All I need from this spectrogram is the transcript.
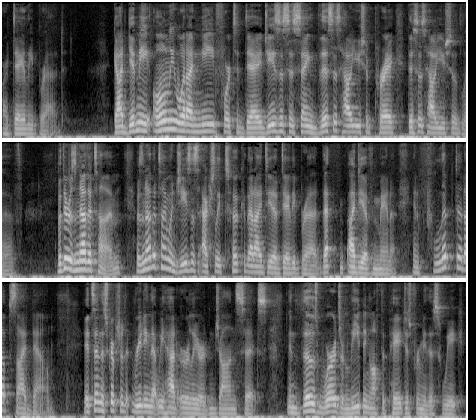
our daily bread. God, give me only what I need for today. Jesus is saying, This is how you should pray, this is how you should live. But there was another time. There was another time when Jesus actually took that idea of daily bread, that idea of manna, and flipped it upside down. It's in the scripture reading that we had earlier in John 6. And those words are leaping off the pages for me this week.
